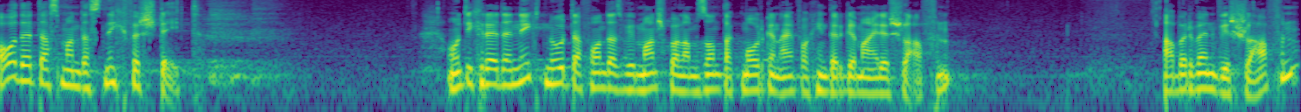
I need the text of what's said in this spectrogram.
Oder dass man das nicht versteht. Und ich rede nicht nur davon, dass wir manchmal am Sonntagmorgen einfach in der Gemeinde schlafen. Aber wenn wir schlafen,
